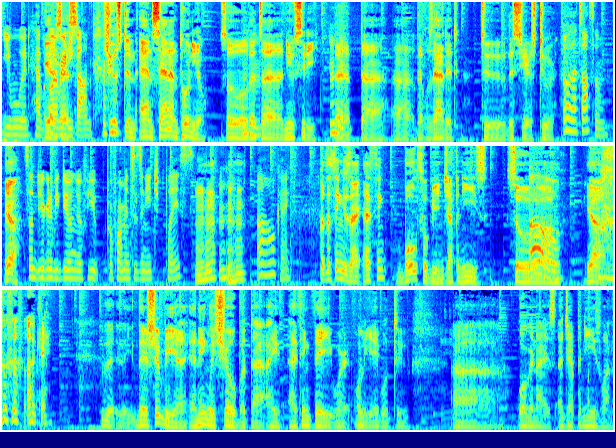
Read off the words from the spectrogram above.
you would have Yes, already yes. gone. Houston and San Antonio. So Mm-hmm. that's a new city that uh, uh, that was added to this year's tour. oh, that's awesome. Yeah, So you're going to be doing a few performances in each place? Mm-hmm. Oh, okay. but the thing is, I, I think both will be in Japanese. So uh, Oh. yeah, okay. Th- there should be a, an English show, but I I think they were only able to uh, organize a Japanese one.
